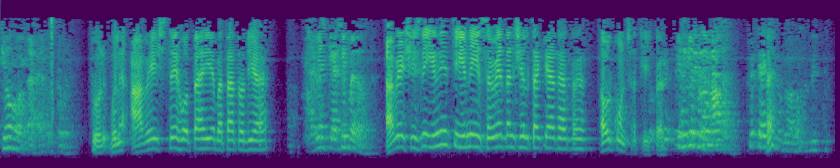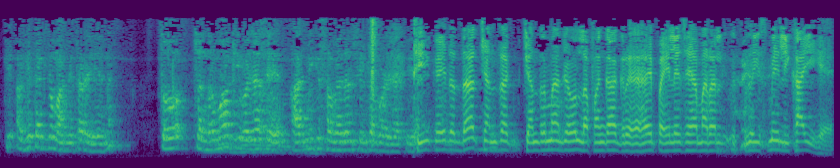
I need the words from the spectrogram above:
क्यों होता है उसको बोले बोले आवेश से होता है ये बता तो दिया। आवेश कैसे पैदा होता है? आवेश इसलिए इन्हीं इन्हीं संवेदनशीलता के आधार पर और कौन सा चीज़ पर? बाबा कि अभी तक जो मान्यता रही है ना तो चंद्रमा की वजह से आदमी की संवेदनशीलता बढ़ जाती है। ठीक है दादा चंद्र चंद्रमा जो लफंगा ग्रह है पहले से हमारा इसमें लिखा ही है।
